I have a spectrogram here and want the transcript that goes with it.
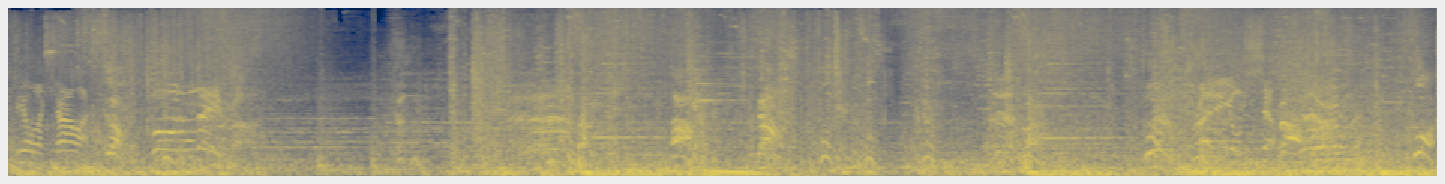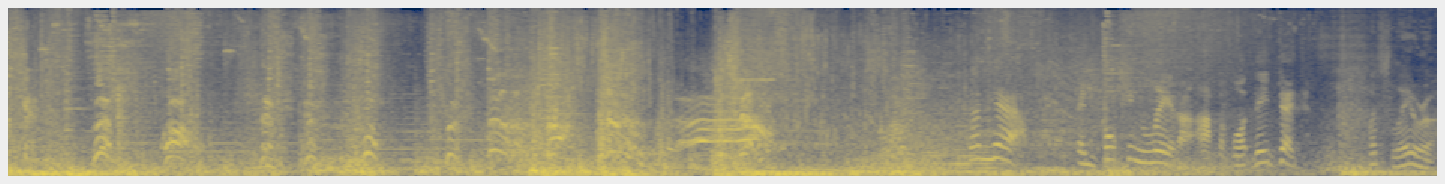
the field of Callous. For Lyra! Ready yourself, The nerve! Invoking Lyra after what they did. What's Lyra?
